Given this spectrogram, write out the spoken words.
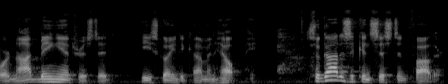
or not being interested, He's going to come and help me. So God is a consistent Father.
